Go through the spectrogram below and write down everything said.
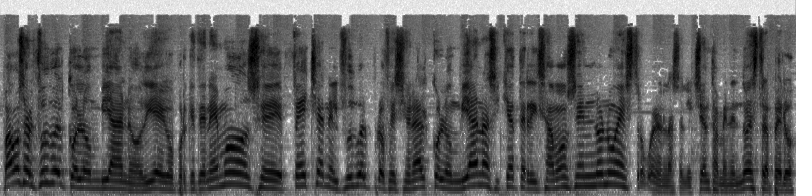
Vamos al fútbol colombiano, Diego, porque tenemos eh, fecha en el fútbol profesional colombiano, así que aterrizamos en lo nuestro, bueno, la selección también es nuestra, pero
